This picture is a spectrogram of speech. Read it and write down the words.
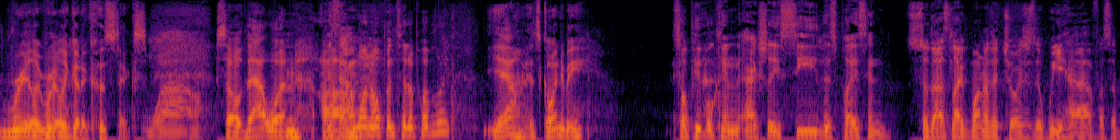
really really good acoustics. Wow. So that one, Is that um, one open to the public? yeah, it's going to be. So people can actually see this place and So that's like one of the choices that we have as a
